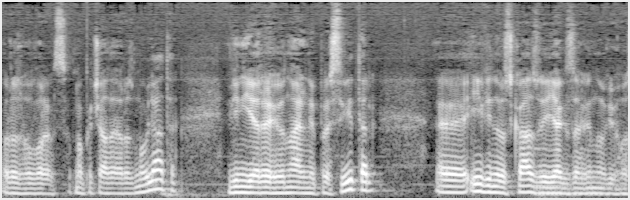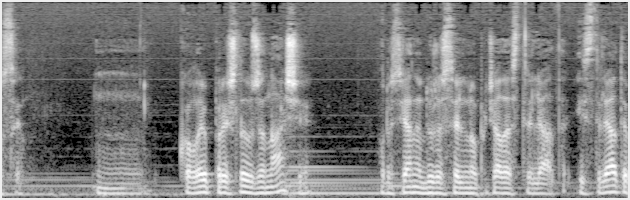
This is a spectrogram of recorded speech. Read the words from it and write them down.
розговорився. Ми почали розмовляти. Він є регіональний пресвітер, е, і він розказує, як загинув його син. Коли прийшли вже наші, росіяни дуже сильно почали стріляти. І стріляти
